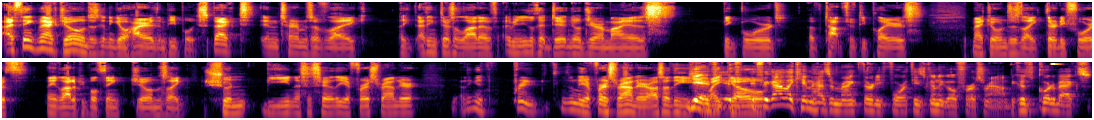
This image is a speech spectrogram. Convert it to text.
I think Mac Jones is going to go higher than people expect in terms of like like I think there's a lot of I mean you look at Daniel Jeremiah's big board of top 50 players. Mac Jones is like 34th. I think a lot of people think Jones like shouldn't be necessarily a first rounder. I think it's pretty. He's gonna be a first rounder. Also, I also think he Yeah, might if, go. if, if a guy like him has him ranked 34th, he's going to go first round because quarterbacks,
